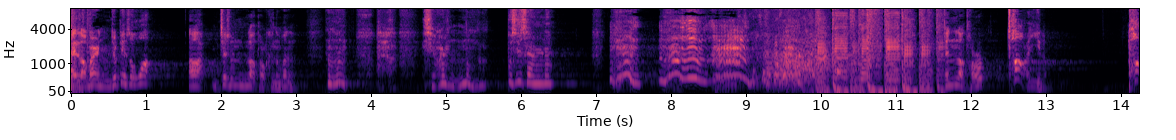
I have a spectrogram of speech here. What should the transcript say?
哎，老妹儿，你就别说话啊！你这时候你老头可能问了：“哎呀，媳妇儿，你怎么不吱声呢？”这你老头诧异了，啪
